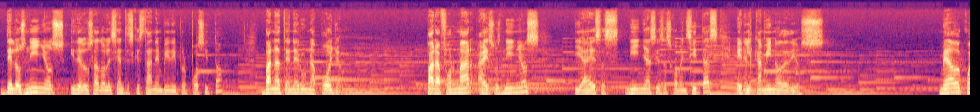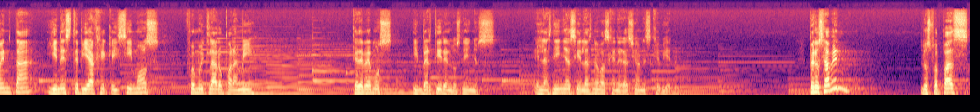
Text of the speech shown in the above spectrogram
de los niños y de los adolescentes que están en vida y propósito van a tener un apoyo para formar a esos niños y a esas niñas y esas jovencitas en el camino de Dios me he dado cuenta y en este viaje que hicimos fue muy claro para mí que debemos invertir en los niños, en las niñas y en las nuevas generaciones que vienen. Pero saben, los papás,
